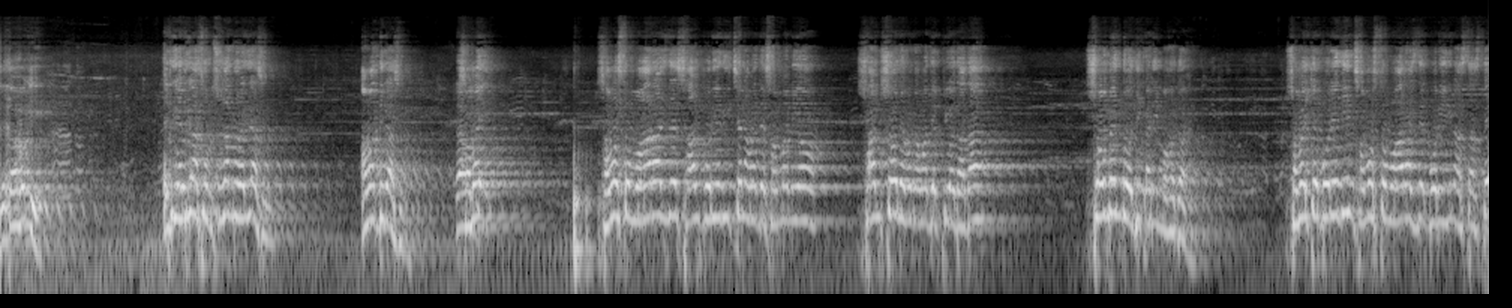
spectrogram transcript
যেতে হবে কি? এদিকে এদিকে আসুন এদিকে আসুন। আমার দিকে আসুন। সবাই, সমস্ত মহারাজদের পরিয়ে দিচ্ছেন আমাদের সম্মানীয় সাংসদ এবং আমাদের প্রিয় দাদা সৌমেন্দ্র অধিকারী মহোদয়। সবাইকে পরিয়ে দিন, সমস্ত মহারাজদের পরিয়ে দিন, আস্তে আস্তে।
